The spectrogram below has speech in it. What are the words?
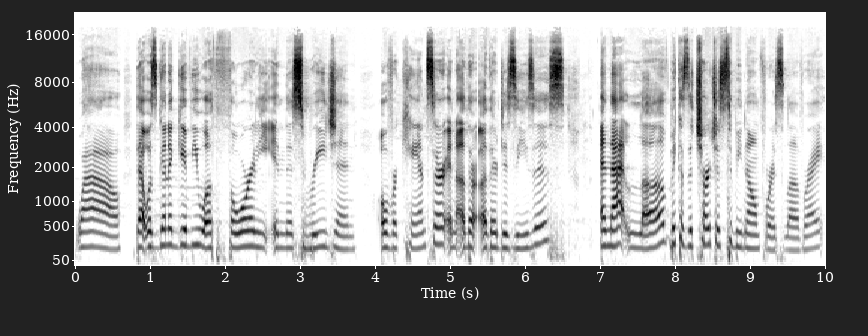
Wow. That was going to give you authority in this region over cancer and other other diseases. And that love because the church is to be known for its love right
